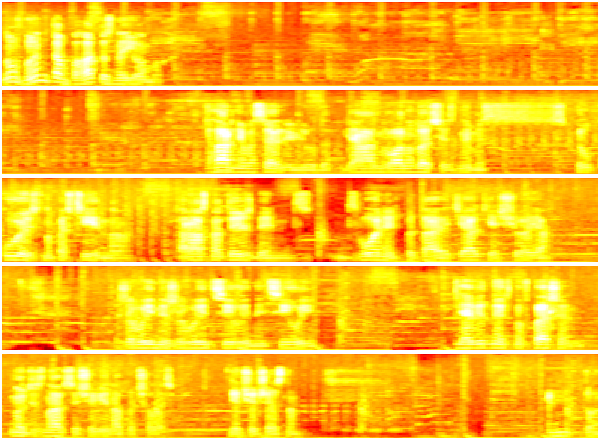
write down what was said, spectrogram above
Ну, в мене там багато знайомих. Гарні веселі люди. Я ну, досі з ними спілкуюсь ну, постійно. раз на тиждень дзвонять, питають, як я, що я. Живий, не живий, цілий, не цілий. Я від них ну, вперше ну, дізнався, що війна почалась, якщо чесно. Н- То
